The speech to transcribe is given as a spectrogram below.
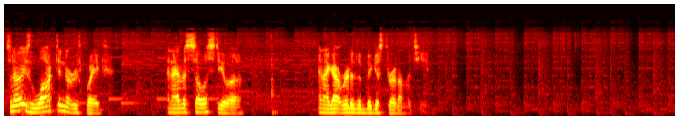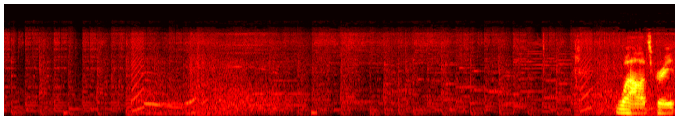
So now he's locked into Earthquake, and I have a Celesteela, and I got rid of the biggest threat on the team. Wow, that's great.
